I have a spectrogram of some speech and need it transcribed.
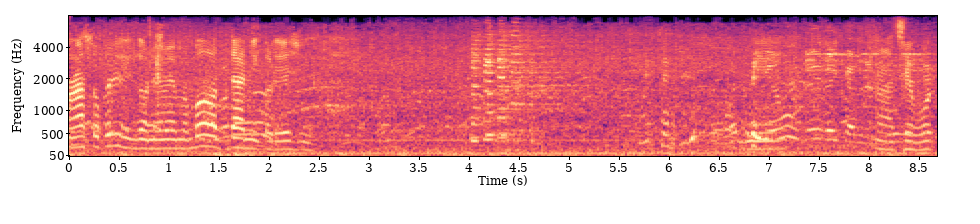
નાસ્તો કરી લીધો ને હવે અમે બધા નીકળીએ છીએ. હા, છે વોટ.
